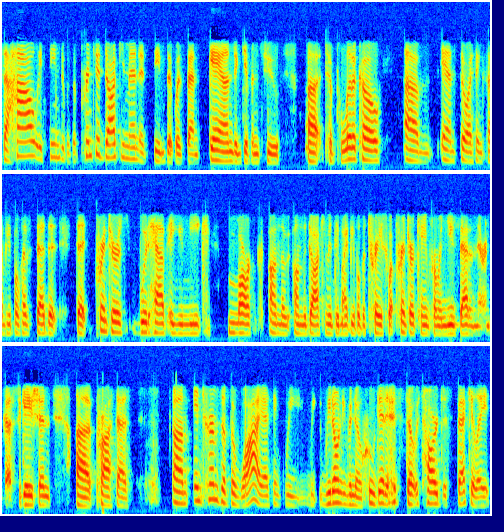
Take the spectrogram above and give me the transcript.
the how, it seems it was a printed document. It seems it was then scanned and given to uh, to Politico. Um, and so I think some people have said that that printers would have a unique mark on the on the document. They might be able to trace what printer came from and use that in their investigation uh, process. Um, in terms of the why, I think we, we we don't even know who did it, so it's hard to speculate.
